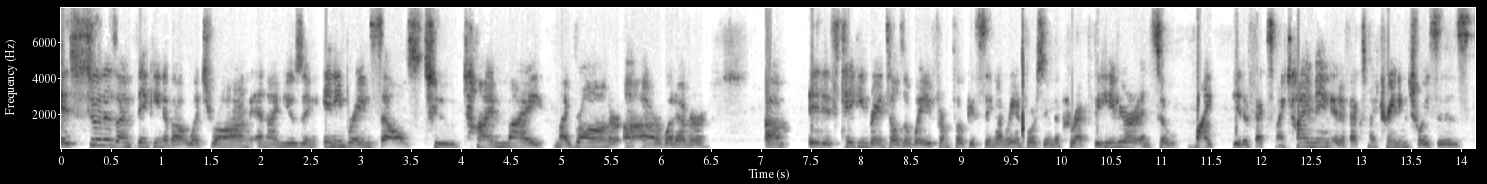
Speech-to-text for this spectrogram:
as soon as I'm thinking about what's wrong and I'm using any brain cells to time my my wrong or uh or whatever, um, it is taking brain cells away from focusing on reinforcing the correct behavior, and so my it affects my timing, it affects my training choices.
